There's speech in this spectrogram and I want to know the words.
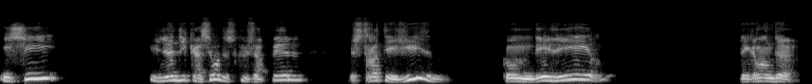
ici une indication de ce que j'appelle le stratégisme comme délire des grandeurs,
